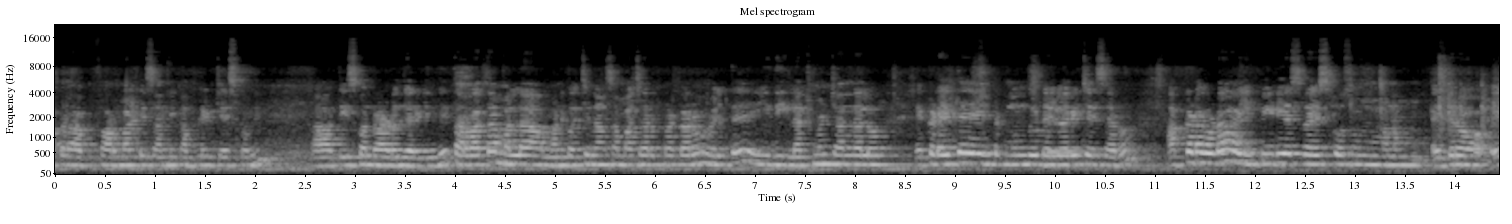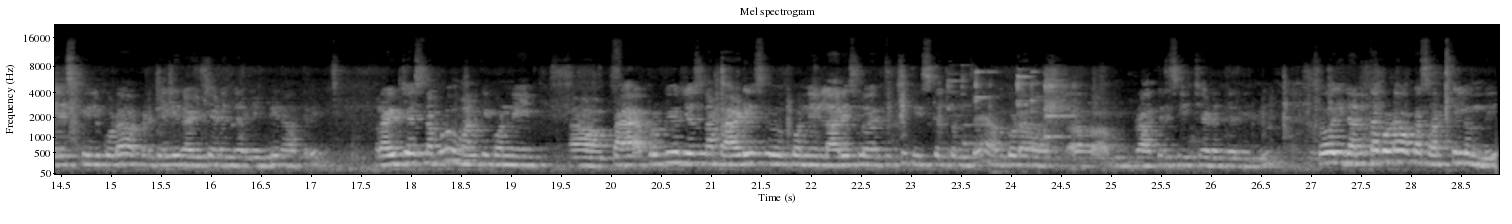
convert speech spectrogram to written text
అక్కడ ఫార్మాలిటీస్ అన్నీ కంప్లీట్ చేసుకొని తీసుకొని రావడం జరిగింది. తర్వాత మళ్ళా మనకు వచ్చిన సమాచారం ప్రకారం వెళ్తే ఇది లక్ష్మణ్ చందాలో ఎక్కడైతే ఇంతకు ముందు డెలివరీ చేశారో అక్కడ కూడా ఈ పీడిఎస్ రైస్ కోసం మనం ఇద్దరు ఏఎస్పీలు కూడా అక్కడికి వెళ్ళి రైడ్ చేయడం జరిగింది రాత్రి. రైడ్ చేసినప్పుడు మనకి కొన్ని ప్రొక్యూర్ చేసిన ప్యాడీస్ కొన్ని లారీస్లో ఎక్కించి తీసుకెళ్తుంటే అవి కూడా రాత్రి సీజ్ చేయడం జరిగింది. సో ఇదంతా కూడా ఒక సర్కిల్ ఉంది.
